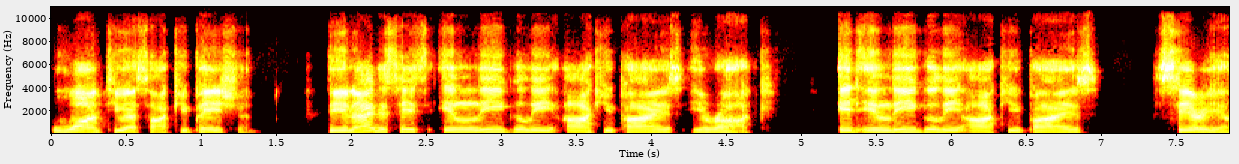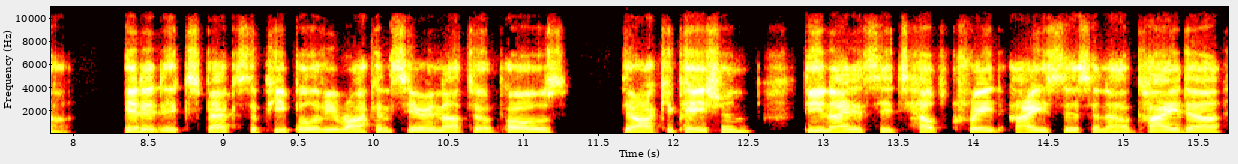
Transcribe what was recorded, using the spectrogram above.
want US occupation. The United States illegally occupies Iraq. It illegally occupies Syria, yet it expects the people of Iraq and Syria not to oppose their occupation. The United States helped create ISIS and Al Qaeda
